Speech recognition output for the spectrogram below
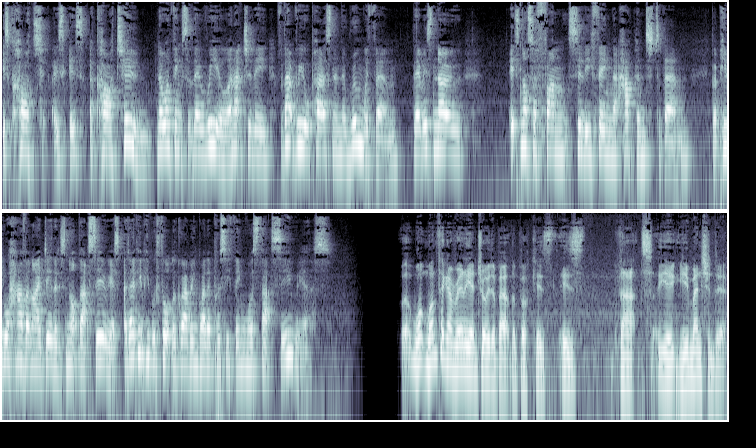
is, cart- is, is a cartoon. No one thinks that they're real. And actually, for that real person in the room with them, there is no, it's not a fun, silly thing that happened to them. But people have an idea that it's not that serious. I don't think people thought the grabbing by the pussy thing was that serious. One, one thing I really enjoyed about the book is is that you you mentioned it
